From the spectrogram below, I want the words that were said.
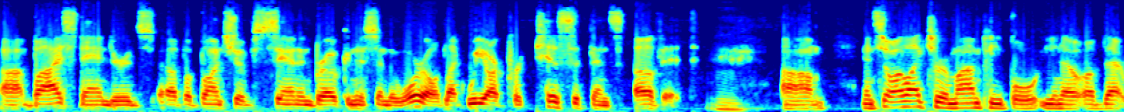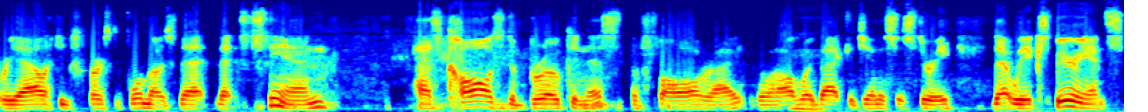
uh, bystanders of a bunch of sin and brokenness in the world. Like we are participants of it. Mm. Um, and so I like to remind people, you know, of that reality first and foremost that that sin has caused the brokenness, the fall, right, going all the way mm. back to Genesis three, that we experience,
